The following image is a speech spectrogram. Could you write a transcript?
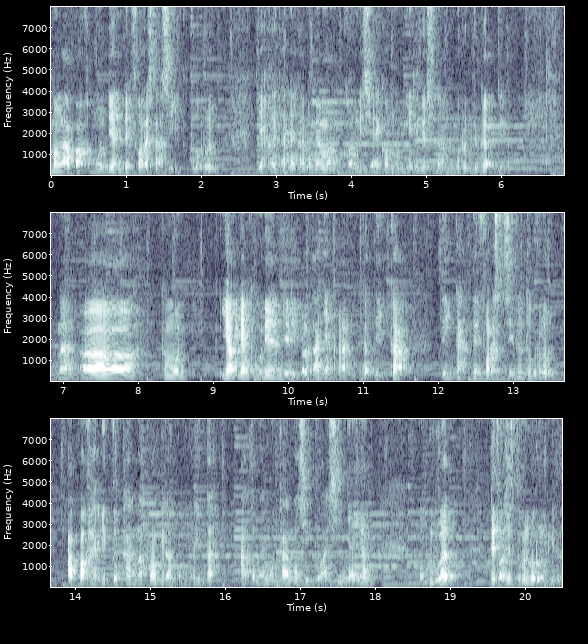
mengapa kemudian deforestasi itu turun? Ya kaitannya karena memang kondisi ekonominya juga sedang menurun juga gitu. Nah, eh kemud yang yang kemudian jadi pertanyaan ketika tingkat deforestasi itu turun, apakah itu karena program pemerintah atau memang karena situasinya yang membuat deforestasi itu menurun gitu?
